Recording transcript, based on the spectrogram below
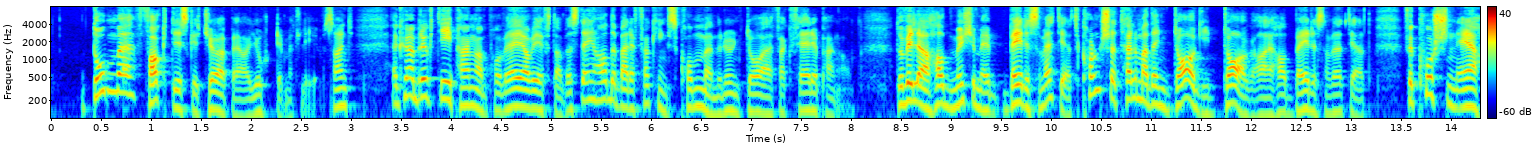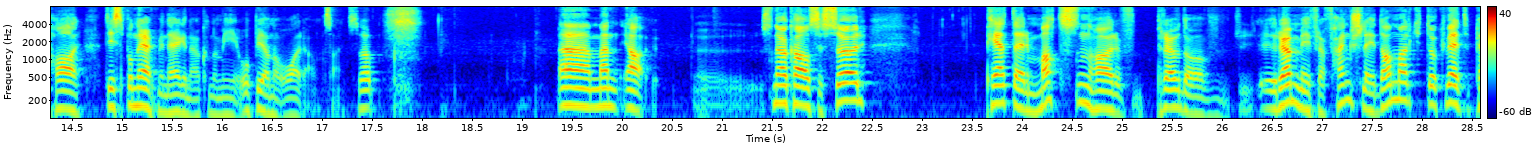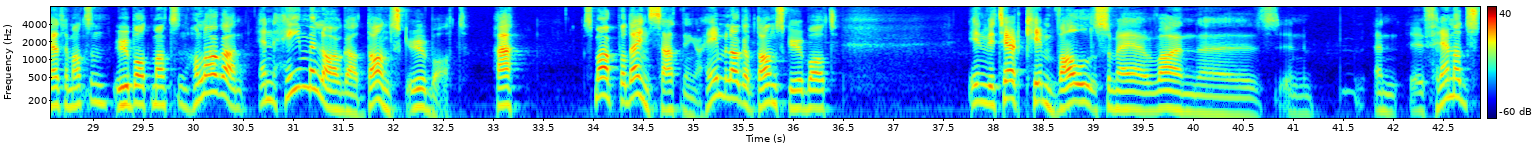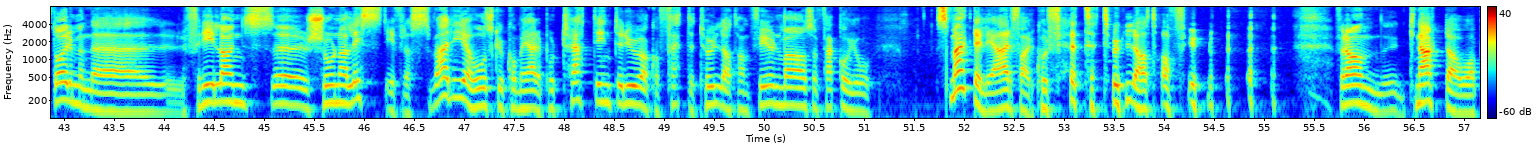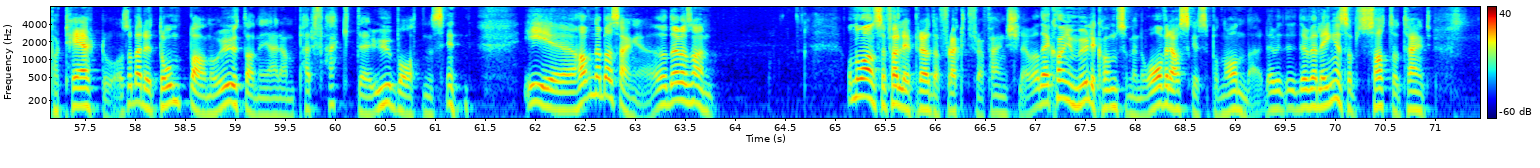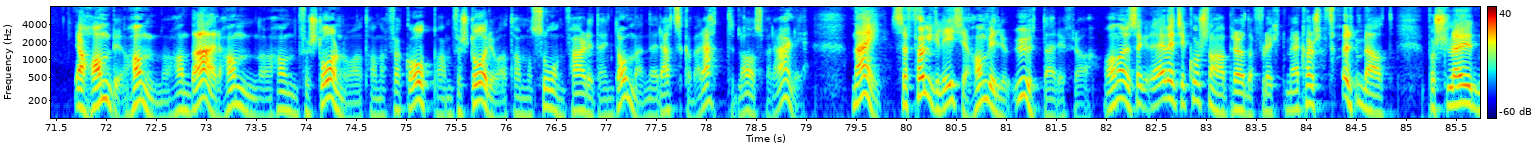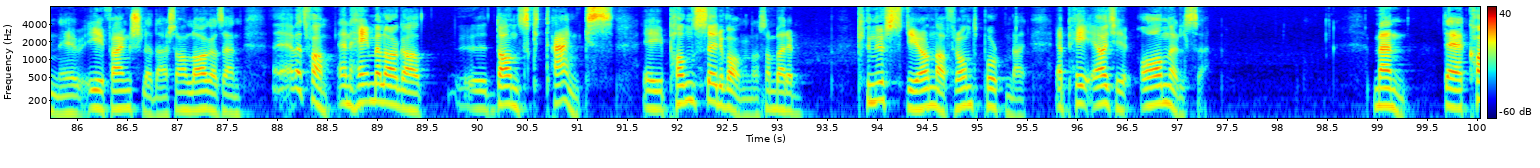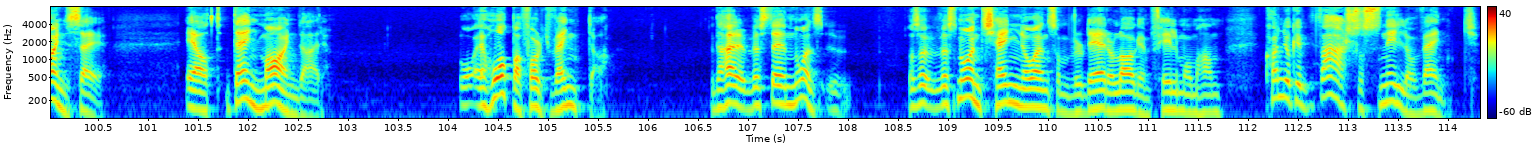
dumme, faktiske kjøp jeg har gjort i mitt liv. sant? Jeg kunne brukt de pengene på veiavgifta hvis den hadde bare fuckings kommet rundt da jeg fikk feriepengene. Da ville jeg hatt mye mer bedre samvittighet. Kanskje til og med den dag i dag har jeg hatt bedre samvittighet for hvordan jeg har disponert min egen økonomi opp gjennom årene. sant? Så, uh, men ja Snøkaos i sør. Peter Madsen har prøvd å rømme fra fengselet i Danmark. Dere vet Peter Madsen? Ubåt-Madsen. Han laga en, en heimelaga dansk ubåt. Hæ? Smak på den setninga. Heimelaga dansk ubåt. Invitert Kim Wall, som er, var en, eh, en, en fremadstormende frilansjournalist fra Sverige. Hun skulle komme og gjøre portrettintervjuer, hvor fette tullete han fyren var. Og så fikk hun jo smertelig erfare hvor fette tullete han fyren For han knerta og parterte henne, og så bare dumpa han henne ut av den perfekte ubåten sin i eh, havnebassenget. Og det var sånn og nå har han selvfølgelig prøvd å flykte fra fengselet. Og det kan jo mulig komme som en overraskelse på noen der. Det, det er vel ingen som satt og tenkte ja, han, han, han der, han, han, forstår nå at han har fucka opp. Han forstår jo at han må sone ferdig den dommen. Rett skal være rett. La oss være ærlige. Nei, selvfølgelig ikke. Han vil jo ut derifra. Sikkert, jeg vet ikke hvordan han har prøvd å flykte, men jeg kan se for meg at på sløyden i, i fengselet der, så han laga seg en jeg vet faen, en heimelaga uh, dansk tanks i panservogn, og som bare knuste gjennom frontporten der. Jeg, jeg har ikke anelse. Men det jeg kan si er at den mannen der Og jeg håper folk venter. Det her, hvis det er noen altså Hvis noen kjenner noen som vurderer å lage en film om han, kan dere være så snill å vente?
